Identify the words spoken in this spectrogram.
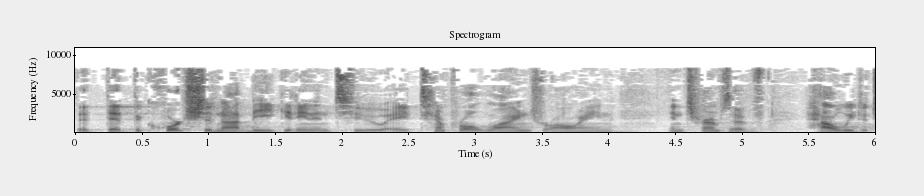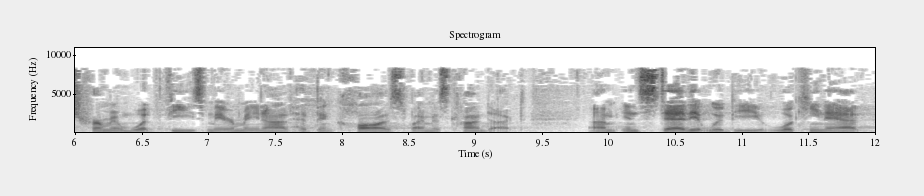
That, that the court should not be getting into a temporal line drawing in terms of how we determine what fees may or may not have been caused by misconduct. Um, instead, it would be looking at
